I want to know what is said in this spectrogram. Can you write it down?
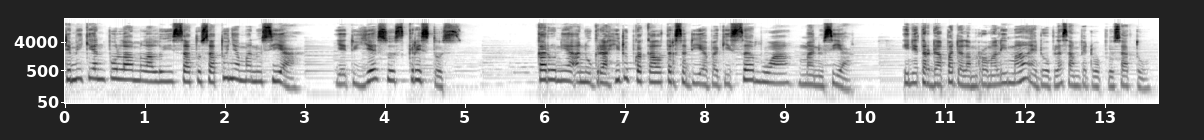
demikian pula melalui satu-satunya manusia, yaitu Yesus Kristus. Karunia anugerah hidup kekal tersedia bagi semua manusia. Ini terdapat dalam Roma 5 ayat 12 sampai 21.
